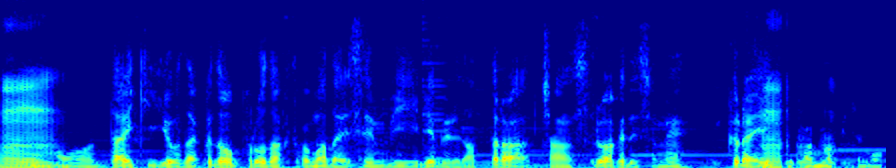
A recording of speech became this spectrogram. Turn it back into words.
うん。もう大企業だけど、プロダクトがまだ SMB レベルだったらチャンスするわけですよね。いくら営業頑張っても。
